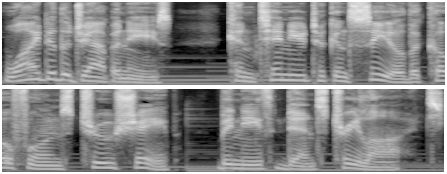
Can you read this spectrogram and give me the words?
Why do the Japanese continue to conceal the kofun's true shape beneath dense tree lines.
